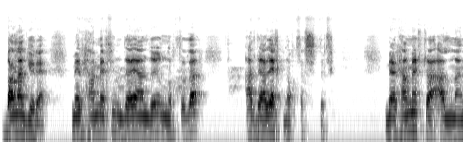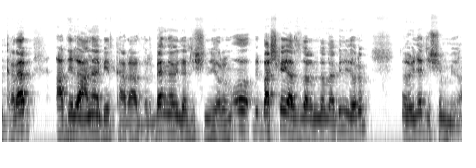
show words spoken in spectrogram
bana göre merhametin dayandığı noktada adalet noktasıdır. Merhametle alınan karar adilane bir karardır. Ben öyle düşünüyorum. O bir başka yazılarında da biliyorum öyle düşünmüyor.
